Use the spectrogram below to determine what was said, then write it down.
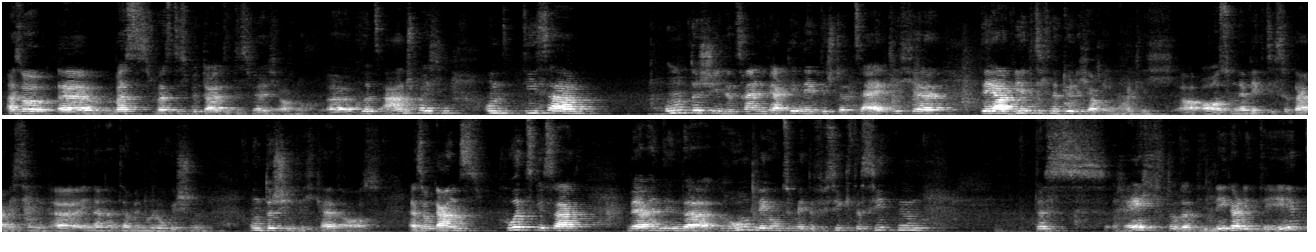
Also äh, was, was das bedeutet, das werde ich auch noch äh, kurz ansprechen. Und dieser Unterschied, jetzt rein werkgenetisch, der zeitliche, der wirkt sich natürlich auch inhaltlich aus und er wirkt sich sogar ein bisschen in einer terminologischen Unterschiedlichkeit aus. Also ganz kurz gesagt, während in der Grundlegung zur Metaphysik der Sitten das Recht oder die Legalität,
